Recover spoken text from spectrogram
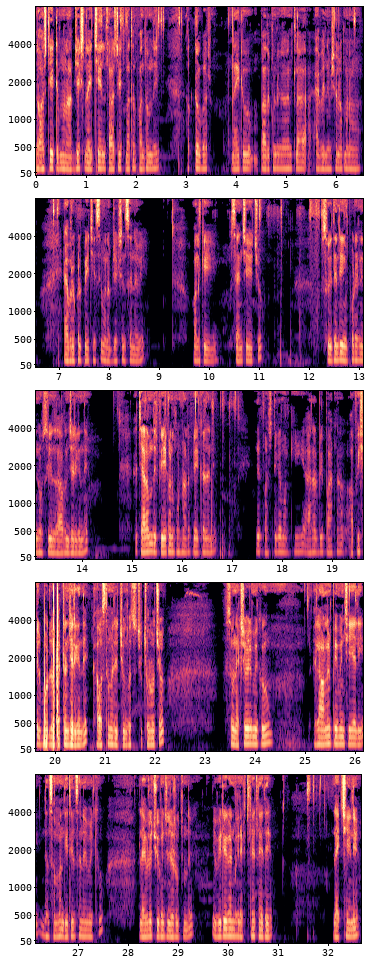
లాస్ట్ డేట్ మన అబ్జెక్షన్ రైట్ చేయాలి. లాస్ట్ డేట్ మాత్రం పంతొమ్మిది అక్టోబర్ నైట్ పదకొండు గంటల యాభై నిమిషాల్లో మనం యాభై రూపాయలు పే చేసి మన అబ్జెక్షన్స్ అనేవి వాళ్ళకి సెండ్ చేయొచ్చు. సో ఇదంటే ఇంపార్టెంట్ న్యూస్ రావడం జరిగింది. చాలామంది ఫేక్ అనుకుంటున్నారు. ఫేక్ కాదండి. ఇది ఫస్ట్గా మనకి ఆర్ఆర్బి పాట్నా అఫీషియల్ బోర్డులో పెట్టడం జరిగింది. కావస్తే మరి చూ చూడవచ్చు సో నెక్స్ట్ వీడియో మీకు ఎలా ఆన్లైన్ పేమెంట్ చేయాలి దానికి సంబంధించి డీటెయిల్స్ అనేవి మీకు లైవ్లో చూపించడం జరుగుతుంది. ఈ వీడియో కానీ మీకు నచ్చినట్లయితే లైక్ చేయండి.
